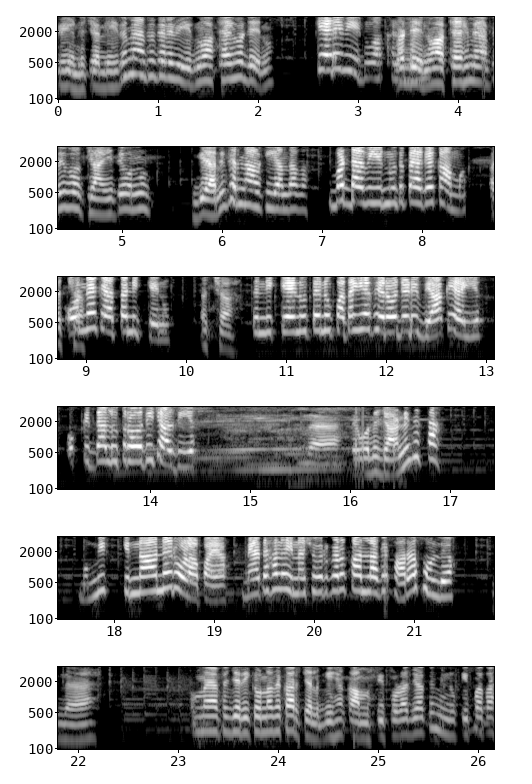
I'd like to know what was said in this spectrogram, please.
ਪਿੰਡ ਚੱਲੀ ਤੇ ਮੈਂ ਤੇ ਤੇਰੇ ਵੀਰ ਨੂੰ ਆਖਿਆ ਸੀ ਵੱਡੇ ਨੂੰ। ਕਿਹੜੇ ਵੀਰ ਨੂੰ ਆਖਣਾ ਵੱਡੇ? ਨੂੰ ਆਖਿਆ ਸੀ ਮੈਂ ਵੀ ਉਹ ਜਾਈ ਤੇ ਉਹਨੂੰ ਗਿਆ ਨਹੀਂ ਤੇਰੇ ਨਾਲ ਕੀ ਆਂਦਾ ਵਾ? ਵੱਡਾ ਵੀਰ ਨੂੰ ਤੇ ਪੈ ਗਿਆ ਕੰਮ। ਅੱਛਾ। ਉਹਨੇ ਕਹਿਤਾ ਨਿੱਕੇ ਨੂੰ। ਅੱਛਾ। ਤੇ ਨਿੱਕੇ ਨੂੰ ਤੈਨੂੰ ਪਤਾ ਹੀ ਆ ਫਿਰ ਉਹ ਜਿਹੜੀ ਵਿਆਹ ਕੇ ਆਈ ਆ ਉਹ ਕਿੱਦਾਂ ਲੁਤਰੋ ਦੀ ਚੱਲਦੀ ਆ। ਲੈ ਤੇ ਉਹਨੇ ਜਾਣ ਨਹੀਂ ਦਿੱਤਾ? ਮੰਮੀ ਕਿੰਨਾ ਉਹਨੇ ਰੋਲਾ ਪਾਇਆ? ਮੈਂ ਤੇ ਹਲੇ ਇੰਨਾ ਸ਼ੁਕਰ ਕਰੋ ਕੰਨ ਲਾ ਕੇ ਸਾਰਾ ਸੁਣ ਲਿਆ। ਲੈ ਮੈਂ ਤੇ ਜਰੀ ਕਿ ਉਹਨਾਂ ਦੇ ਘਰ ਚੱਲ ਗਈ ਹਾਂ ਕੰਮ ਸੀ ਥੋੜਾ ਜਿਹਾ ਤੇ ਮੈਨੂੰ ਕੀ ਪਤਾ?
